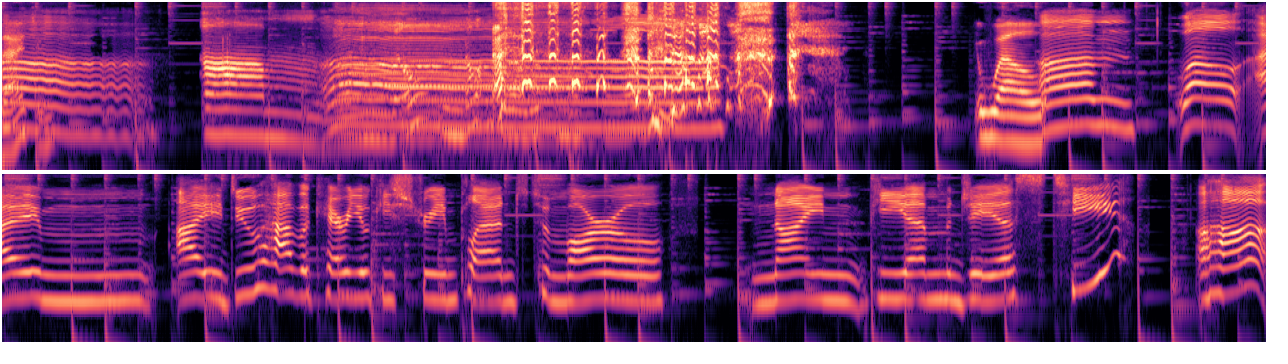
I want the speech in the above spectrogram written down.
I do. Uh, Um, Uh, no, not Well, um. Well, I'm. I do have a karaoke stream planned tomorrow, 9 p.m. JST. Uh huh.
